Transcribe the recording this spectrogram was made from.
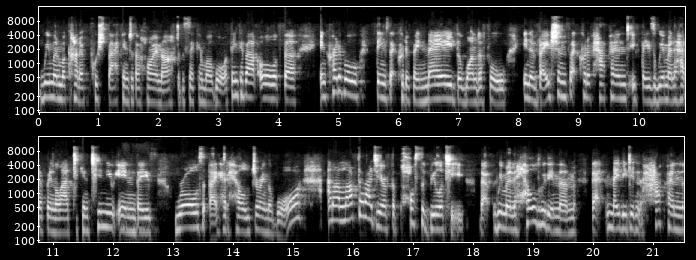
women were kind of pushed back into the home after the Second World War. Think about all of the incredible things that could have been made, the wonderful innovations that could have happened if these women had have been allowed to continue in these roles that they had held during the war. And I love that idea of the possibility that women held within them that maybe didn't happen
